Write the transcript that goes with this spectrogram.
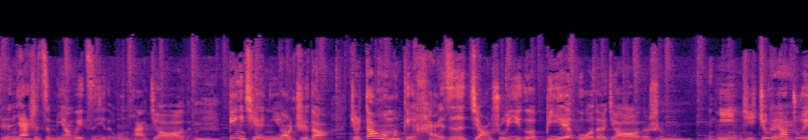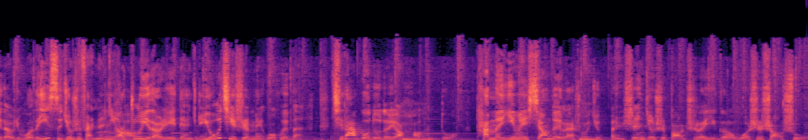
人家是怎么样为自己的文化骄傲的，并且你要知道，就当我们给孩子讲述一个别国的骄傲的时候，你你就是要注意到，我的意思就是，反正你要注意到这一点，尤其是美国绘本，其他国度的要好很多。他们因为相对来说就本身就是保持了一个我是少数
